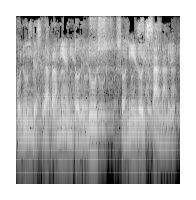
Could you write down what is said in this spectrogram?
con un desgarramiento de luz, sonido y sangre.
